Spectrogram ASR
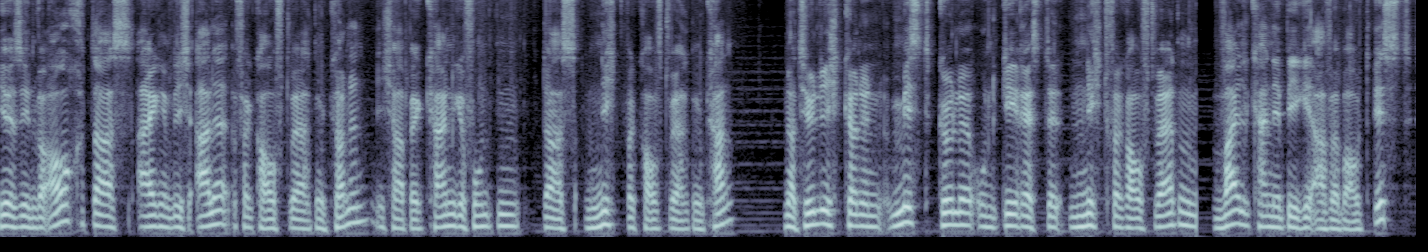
Hier sehen wir auch, dass eigentlich alle verkauft werden können. Ich habe keinen gefunden, das nicht verkauft werden kann. Natürlich können Mist, Gülle und Gehreste nicht verkauft werden, weil keine BGA verbaut ist.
